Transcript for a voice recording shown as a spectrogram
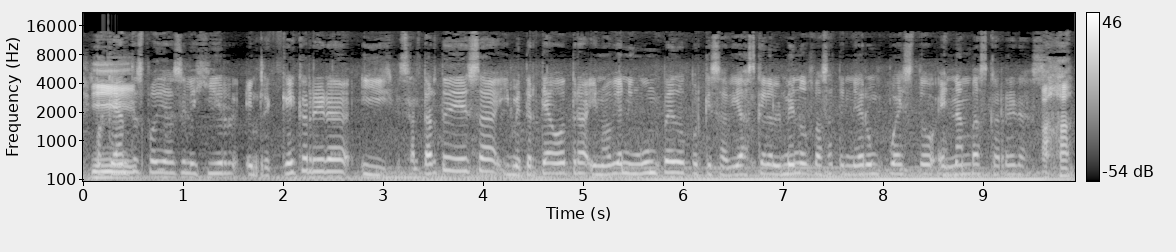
Porque y... antes podías elegir entre qué carrera y saltarte de esa y meterte a otra y no había ningún pedo porque sabías que al menos vas a tener un puesto en ambas carreras. Ajá.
